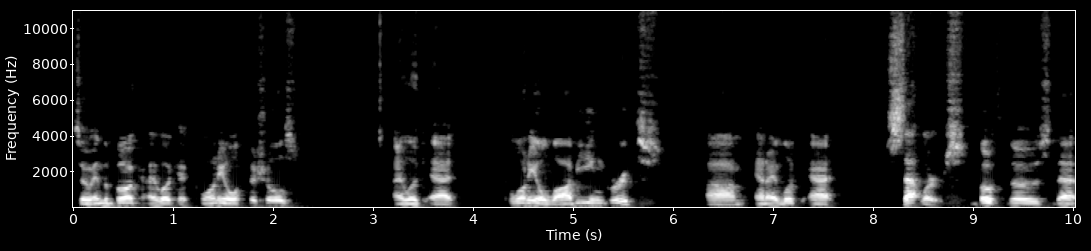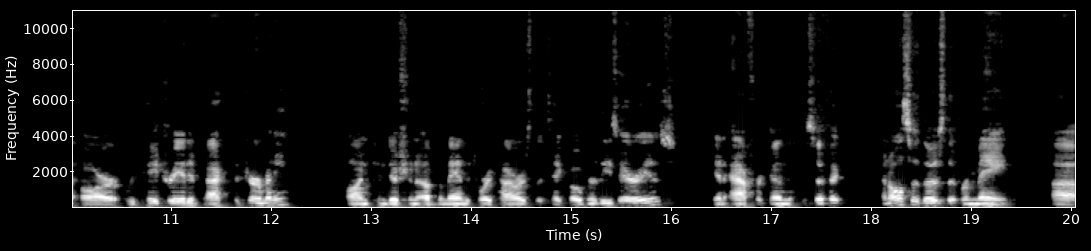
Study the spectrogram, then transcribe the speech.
So in the book, I look at colonial officials, I look at colonial lobbying groups, um, and I look at settlers, both those that are repatriated back to Germany on condition of the mandatory powers that take over these areas in Africa and the Pacific, and also those that remain, uh,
